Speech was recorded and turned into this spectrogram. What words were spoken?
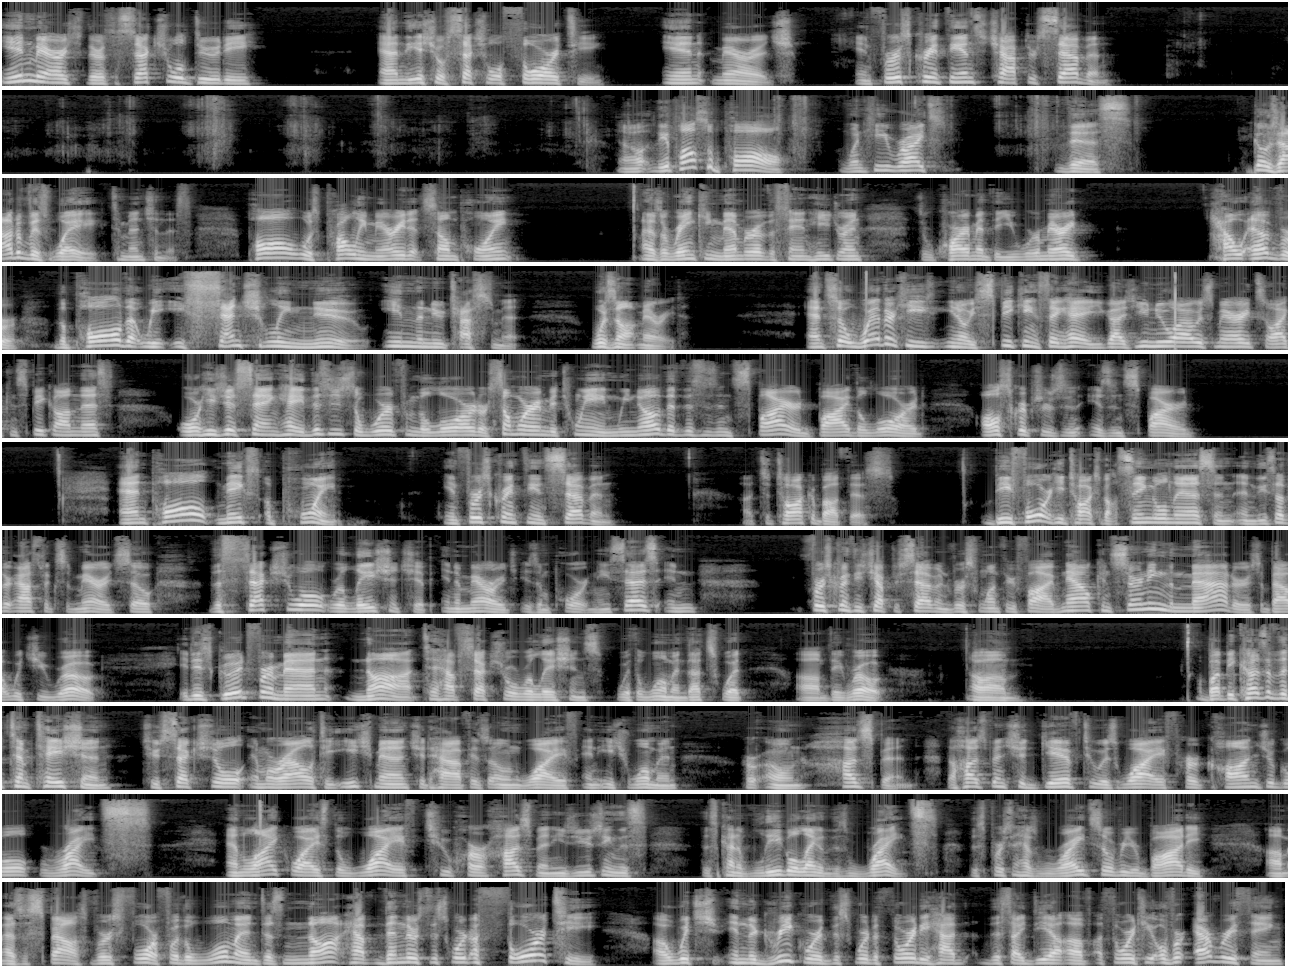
In marriage, there's a sexual duty and the issue of sexual authority in marriage. In 1 Corinthians chapter 7, Now, the Apostle Paul, when he writes this, goes out of his way to mention this. Paul was probably married at some point as a ranking member of the Sanhedrin. It's a requirement that you were married. However, the Paul that we essentially knew in the New Testament was not married. And so whether he, you know, he's speaking saying, Hey, you guys, you knew I was married, so I can speak on this, or he's just saying, hey, this is just a word from the Lord, or somewhere in between. We know that this is inspired by the Lord. All scripture is inspired. And Paul makes a point in 1 Corinthians 7 uh, to talk about this. Before he talks about singleness and, and these other aspects of marriage. So the sexual relationship in a marriage is important. He says in 1 Corinthians chapter 7, verse 1 through 5, Now concerning the matters about which you wrote, it is good for a man not to have sexual relations with a woman. That's what um, they wrote. Um, but because of the temptation to sexual immorality, each man should have his own wife and each woman her own husband. The husband should give to his wife her conjugal rights and likewise the wife to her husband. He's using this, this kind of legal language, this rights. This person has rights over your body um, as a spouse. Verse 4, for the woman does not have, then there's this word authority, uh, which in the Greek word, this word authority had this idea of authority over everything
